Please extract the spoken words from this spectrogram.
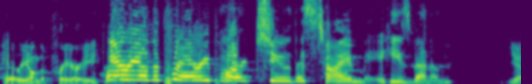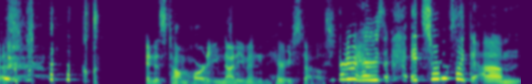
Harry on the Prairie. Harry on the Prairie Part Two. This time he's Venom. Yes, and it's Tom Hardy, not even Harry Styles. Not even Harry's. It's sort of like um,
